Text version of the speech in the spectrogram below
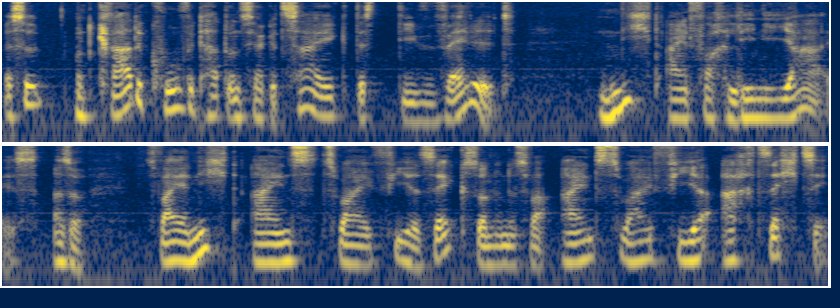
Weißt du, und gerade Covid hat uns ja gezeigt, dass die Welt nicht einfach linear ist. Also es war ja nicht 1, 2, 4, 6, sondern es war 1, 2, 4, 8, 16.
